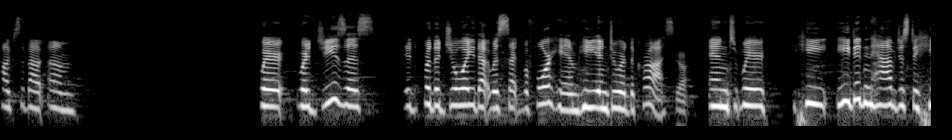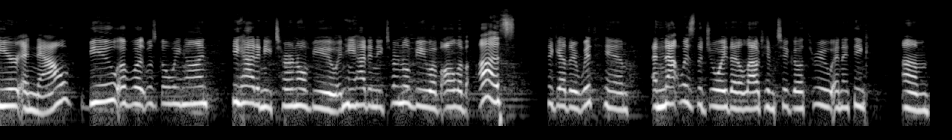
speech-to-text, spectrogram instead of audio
talks about um, where where Jesus it, for the joy that was set before him, he endured the cross Yeah. and where he he didn't have just a here and now view of what was going on he had an eternal view and he had an eternal view of all of us together with him and that was the joy that allowed him to go through and i think um,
